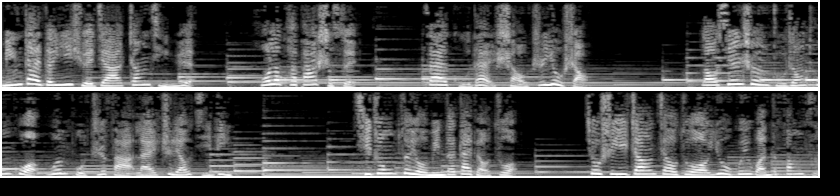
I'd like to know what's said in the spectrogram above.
明代的医学家张景岳。活了快八十岁，在古代少之又少。老先生主张通过温补之法来治疗疾病，其中最有名的代表作，就是一张叫做右归丸的方子。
